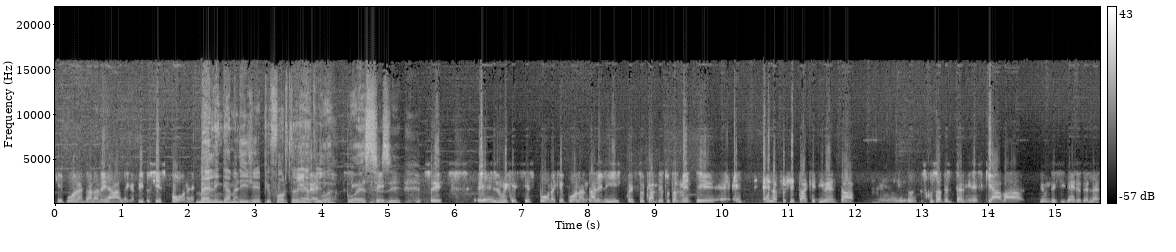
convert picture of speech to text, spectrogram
che vuole andare a Reale capito? si espone Bellingham eh, dice più forte degli altri due può essere sì, sì. È lui che si espone che vuole andare lì questo cambia totalmente è, è la società che diventa eh, scusate il termine, schiava di un desiderio del,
